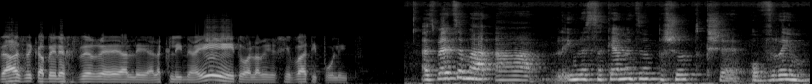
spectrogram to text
ואז לקבל החזר אה, על, אה, על הקלינאית או על הרכיבה הטיפולית. אז בעצם, אם לסכם את זה, פשוט כשעוברים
